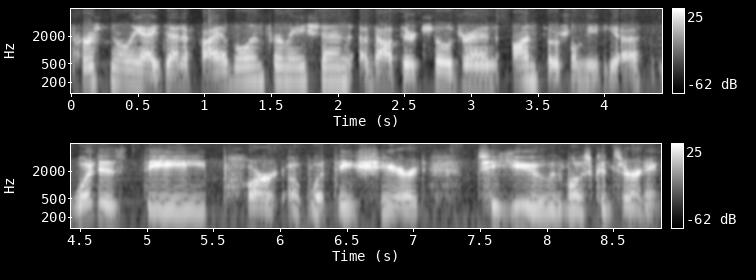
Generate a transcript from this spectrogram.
personally identifiable information about their children on social media. What is the part of what they shared to you the most concerning?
